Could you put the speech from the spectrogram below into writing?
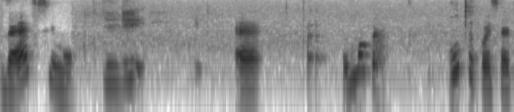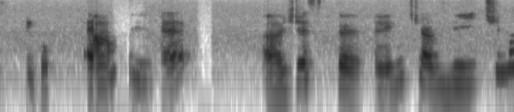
décimo, que é uma pergunta com esse artigo é a mulher, a gestante, a vítima,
